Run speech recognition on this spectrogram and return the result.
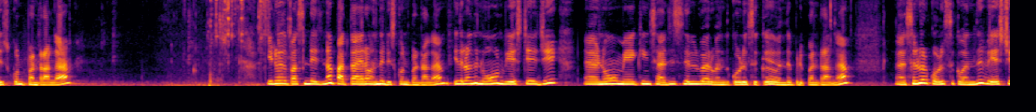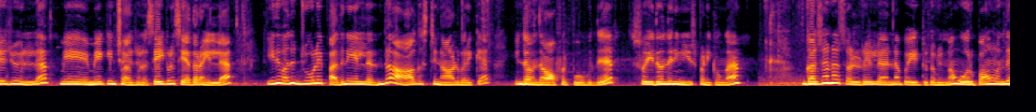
டிஸ்கவுண்ட் பண்ணுறாங்க இருபது பர்சன்டேஜ்னா பத்தாயிரம் வந்து டிஸ்கவுண்ட் பண்ணுறாங்க இதில் வந்து no wastage no making charge silver வந்து கொலுசுக்கு வந்து இப்படி பண்ணுறாங்க சில்வர் கொலுசுக்கு வந்து வேஸ்டேஜும் இல்லை மே மேக்கிங் சார்ஜும் இல்லை செய்குலி சேதாரம் இல்லை. இது வந்து ஜூலை பதினேழுலேருந்து ஆகஸ்ட் நாலு வரைக்கும் இந்த வந்து ஆஃபர் போகுது. ஸோ இது வந்து நீங்கள் யூஸ் பண்ணிக்கோங்க. கஜானா சொல்கிறில் என்ன போயிட்டுருக்கு அப்படின்னா ஒரு பவுன் வந்து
